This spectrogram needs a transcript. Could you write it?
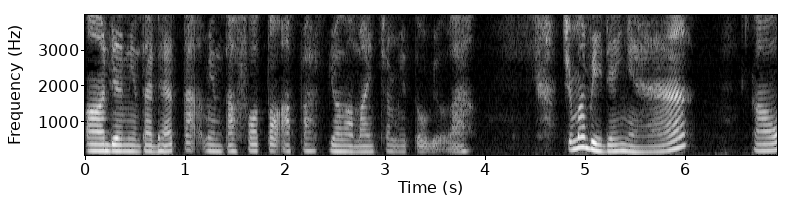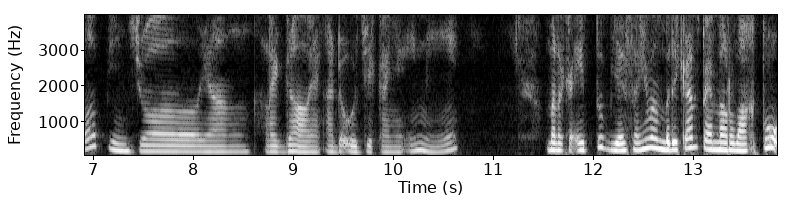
uh, dia minta data, minta foto apa segala macam itu bila. Cuma bedanya kalau pinjol yang legal yang ada OJK-nya ini, mereka itu biasanya memberikan tenor waktu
